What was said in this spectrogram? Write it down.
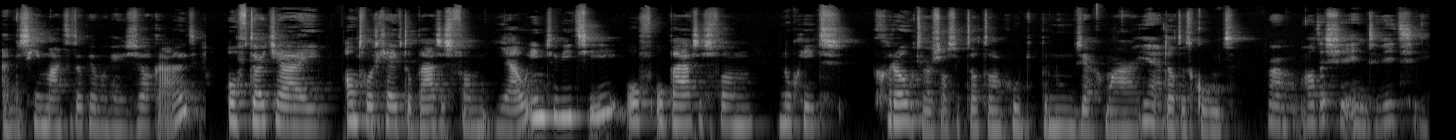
en misschien maakt het ook helemaal geen zak uit, of dat jij antwoord geeft op basis van jouw intuïtie of op basis van nog iets groters, als ik dat dan goed benoem, zeg maar, dat het komt. Maar wat is je intuïtie?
